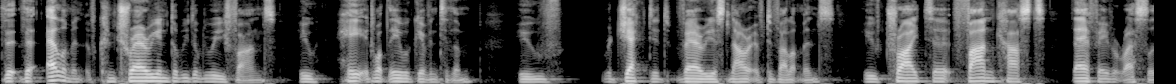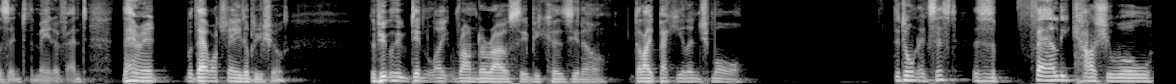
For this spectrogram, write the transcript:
the the element of contrarian WWE fans who hated what they were given to them, who've rejected various narrative developments, who've tried to fan cast their favorite wrestlers into the main event. They're in, they're watching AEW shows. The people who didn't like Ronda Rousey because you know they like Becky Lynch more, they don't exist. This is a fairly casual,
